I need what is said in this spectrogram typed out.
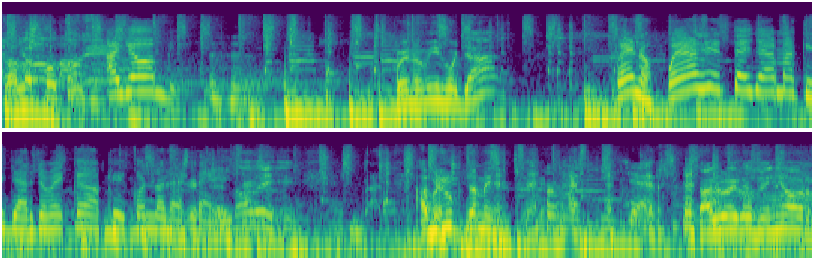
todas las fotos? Ay, hombre. Bueno, mijo, ya. Bueno, puede hacerte ya maquillar, yo me quedo aquí cuando la esté No. Abruptamente. Maquillar. Hasta luego, señor.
